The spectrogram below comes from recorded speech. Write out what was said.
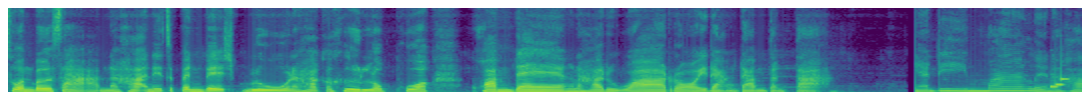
ส่วนเบอร์ 3 นะคะ อันนี้จะเป็นเบจบลูนะคะ ก็คือลบพวกความแดงนะคะ หรือว่ารอยด่างดำต่างๆเนี้ยดีมากเลยนะคะ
